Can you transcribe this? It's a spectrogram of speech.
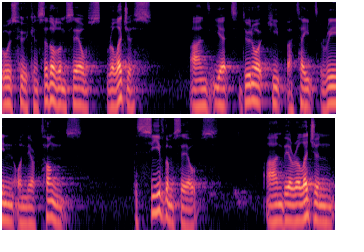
Those who consider themselves religious and yet do not keep a tight rein on their tongues deceive themselves, and their religion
